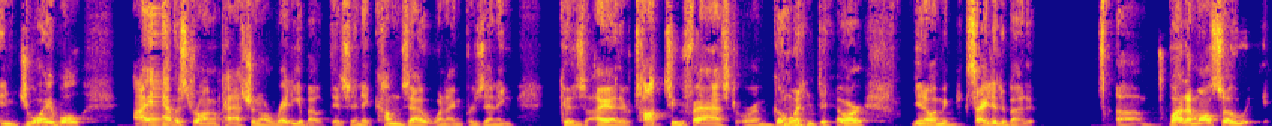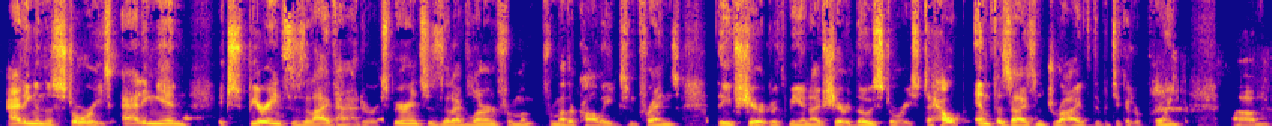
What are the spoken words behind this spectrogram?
enjoyable. I have a strong passion already about this, and it comes out when I'm presenting because I either talk too fast or I'm going to, or, you know, I'm excited about it. Um, but I'm also adding in the stories, adding in experiences that I've had or experiences that I've learned from from other colleagues and friends they've shared with me, and I've shared those stories to help emphasize and drive the particular point um,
